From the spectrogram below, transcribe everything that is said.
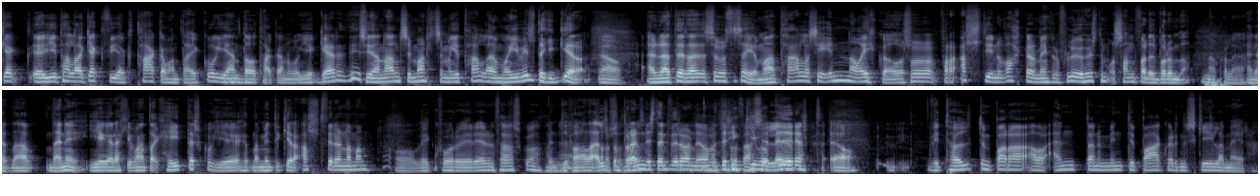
gegn, eh, ég talaði gegn því að taka Van Dijk og ég endaði að taka hann og ég gerði síðan ansi margt sem ég talaði um að ég vildi ekki gera. Já, en þetta er það sem þú veist að segja, maður tala sér inn á eitthvað og svo bara allt í hennu vaknar með einhverju flugu haustum og sannfærið bara um það. Nákvæmlega. En hérna, nei nei, ég er ekki Van Dijk heitir sko, ég hérna, myndi gera allt fyrir hennar mann. Og við hvorugir erum það sko myndi bara eld og það- brennistein fyrir hann hann myndi Við töldum bara að á endanum myndi bakverðin skila meira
